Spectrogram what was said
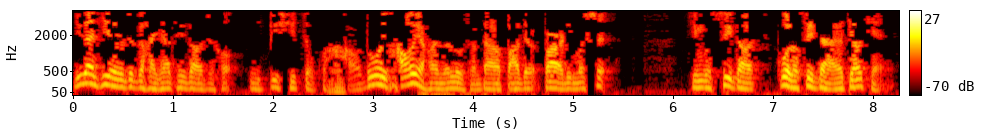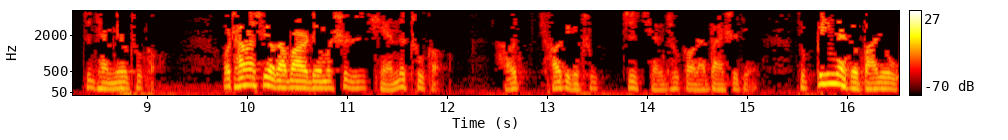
一旦进入这个海峡隧道之后，你必须走过好多好远好远的路程，到了巴德巴尔的摩市，经过隧道，过了隧道还要交钱，之前没有出口。我常常需要到巴尔的摩市之前的出口，好好几个出之前的出口来办事情，就不应该走八九五。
